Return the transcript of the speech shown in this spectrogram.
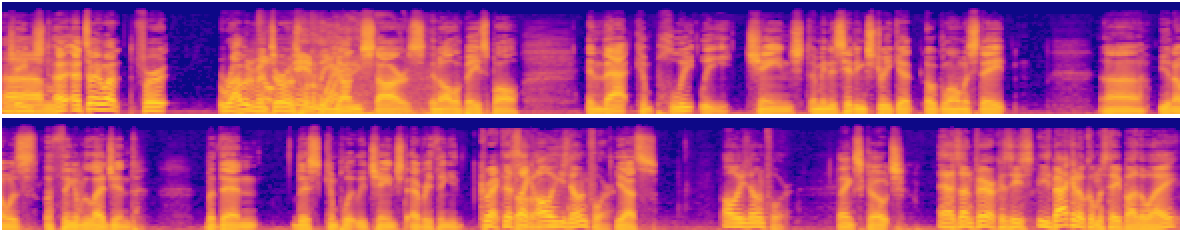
Changed. Um, I, I tell you what, for Robin Ventura was one of the young stars in all of baseball, and that completely changed. I mean, his hitting streak at Oklahoma State, uh, you know, was a thing of legend. But then this completely changed everything. He Correct. That's thought like all he's known for. Yes. All he's known for. Thanks, Coach. That's unfair because he's he's back at Oklahoma State, by the way,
